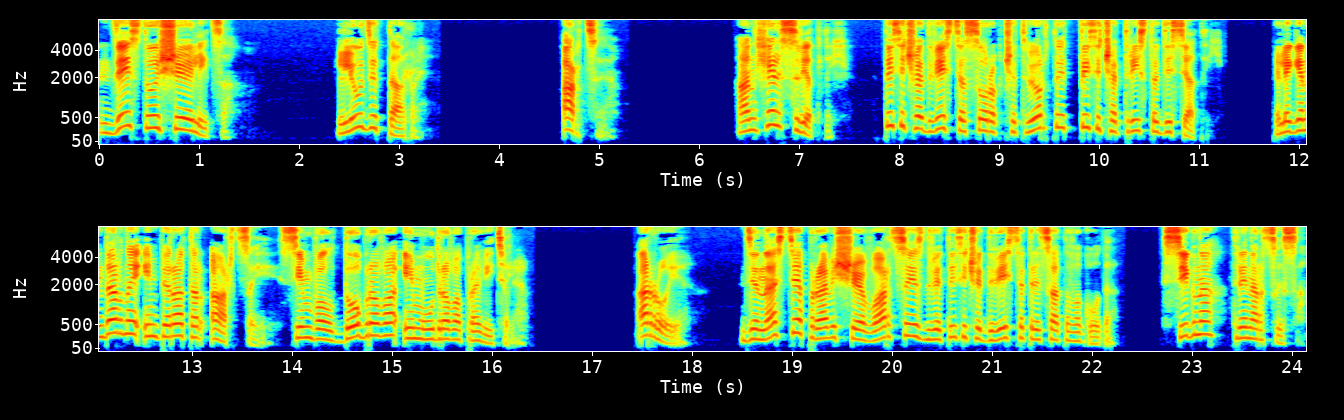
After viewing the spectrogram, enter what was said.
Действующие лица. Люди Тары. Арция. Анхель Светлый. 1244-1310. Легендарный император Арции, символ доброго и мудрого правителя. Арои. Династия, правящая в Арции с 2230 года. Сигна – три нарцисса.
